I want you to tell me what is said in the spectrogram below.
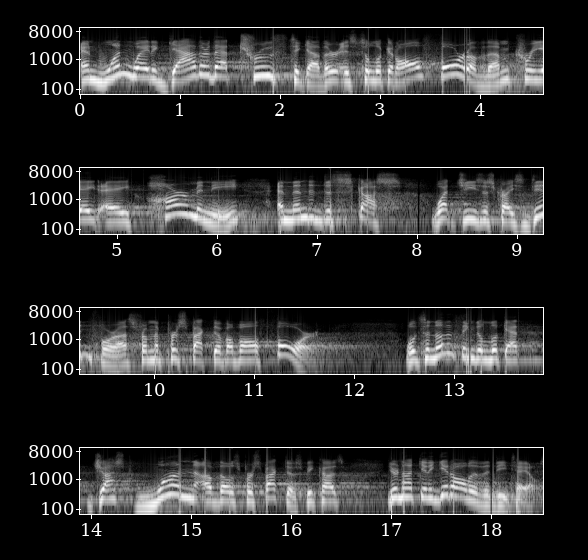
And one way to gather that truth together is to look at all four of them, create a harmony, and then to discuss what Jesus Christ did for us from the perspective of all four. Well, it's another thing to look at just one of those perspectives because you're not going to get all of the details.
